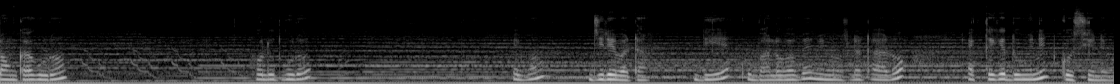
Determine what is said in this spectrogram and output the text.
লঙ্কা গুঁড়ো। হলুদ গুঁড়ো এবং জিরে বাটা দিয়ে খুব ভালোভাবে আমি মশলাটা আরও এক থেকে দু মিনিট কষিয়ে নেব।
